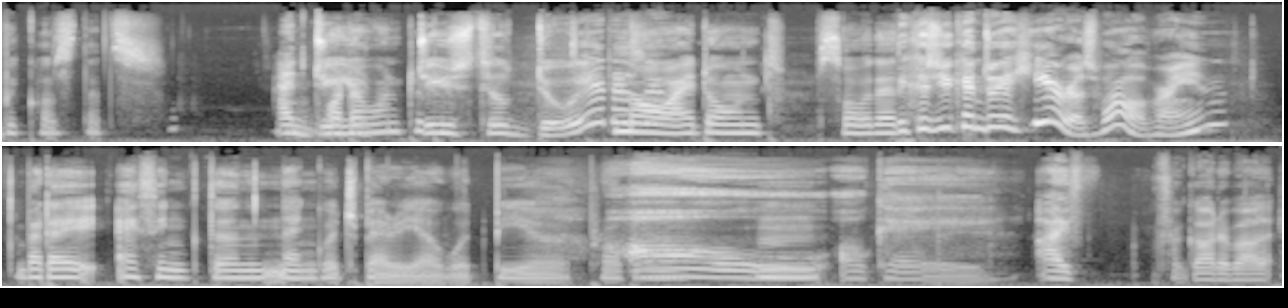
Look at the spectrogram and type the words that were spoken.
because that's and do what you, I want to do do. you still do it? No, I I don't. So that because you can do it here as well, right? But I, I think the language barrier would be a problem. Oh, mm. okay. I forgot about it.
